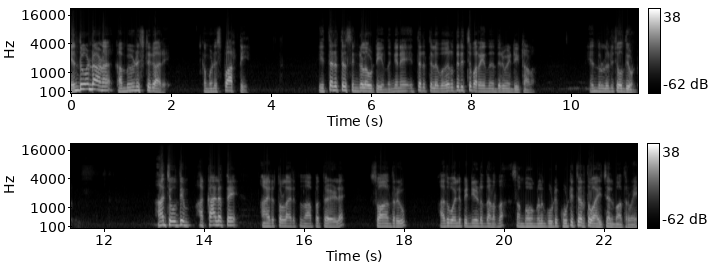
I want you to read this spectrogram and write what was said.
എന്തുകൊണ്ടാണ് കമ്മ്യൂണിസ്റ്റുകാരെ കമ്മ്യൂണിസ്റ്റ് പാർട്ടി ഇത്തരത്തിൽ സിംഗിൾ ഔട്ട് ചെയ്യുന്നത്? ഇങ്ങനെ ഇത്തരത്തിൽ വേർതിരിച്ച് പറയുന്നത് എന്തിനു വേണ്ടിയിട്ടാണ് എന്നുള്ളൊരു ചോദ്യമുണ്ട്. ആ ചോദ്യം അക്കാലത്തെ ആയിരത്തി തൊള്ളായിരത്തി നാൽപ്പത്തേഴിലെ സ്വാതന്ത്ര്യവും അതുപോലെ പിന്നീട് നടന്ന സംഭവങ്ങളും കൂട്ടി കൂട്ടിച്ചേർത്ത് വായിച്ചാൽ മാത്രമേ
